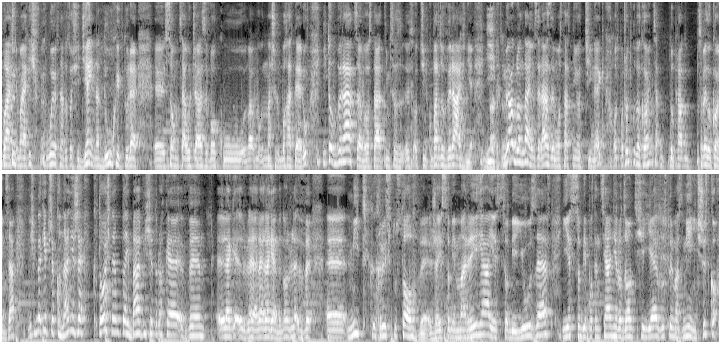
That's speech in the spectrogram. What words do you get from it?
właśnie ma jakiś wpływ na to, co się dzieje, na duchy, które e, są cały czas wokół na- naszych bohaterów i to wraca w ostatnim odcinku bardzo wyraźnie. I Bardzo. my oglądając razem ostatni odcinek, od początku do końca, do, samego końca, mieliśmy takie przekonanie, że ktoś nam tutaj bawi się trochę w e, lege- le, le, legendę, no, w e, mit chrystusowy, że jest sobie Maryja, jest sobie Józef i jest sobie potencjalnie rodzący się Jezus, który ma zmienić wszystko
